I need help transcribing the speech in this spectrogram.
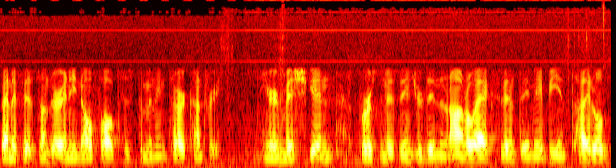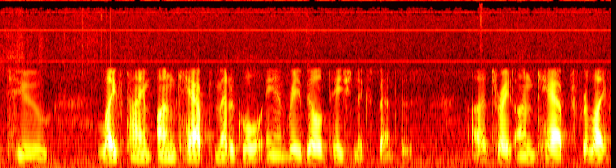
benefits under any no fault system in the entire country. Here in Michigan, a person is injured in an auto accident, they may be entitled to lifetime uncapped medical and rehabilitation expenses. Uh, that's right, uncapped for life.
